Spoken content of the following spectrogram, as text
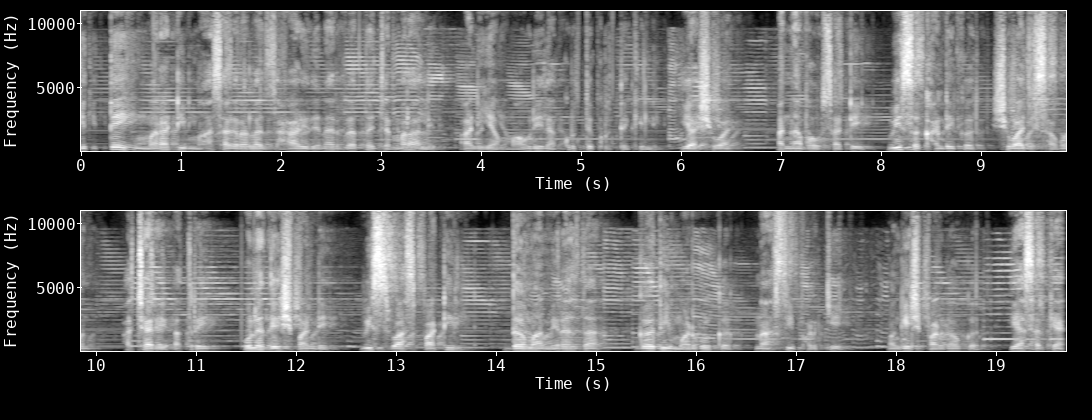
कित्येक मराठी महासागराला झळाळी देणारे रत्न जन्माला आले आणि या माऊलीला कृत्य कृत्य केले. याशिवाय अण्णाभाऊ साठे वि स खांडेकर शिवाजी सावंत आचार्य अत्रे पु ल देशपांडे विश्वास पाटील दमा मिराजदार ग दी माडगुळकर नासी फडके मंगेश पाडगावकर यासारख्या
